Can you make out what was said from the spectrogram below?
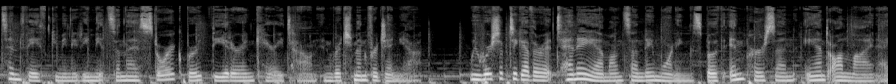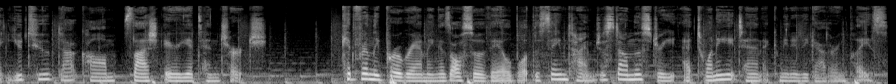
10 Faith Community meets in the historic Byrd Theater in Carytown in Richmond, Virginia. We worship together at 10 a.m. on Sunday mornings, both in person and online at youtube.com slash area 10 church. Kid-friendly programming is also available at the same time just down the street at 2810 at Community Gathering Place.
